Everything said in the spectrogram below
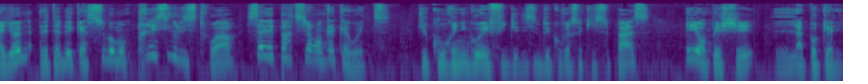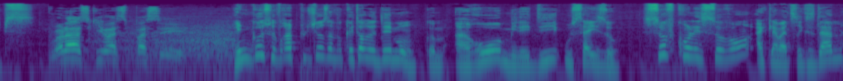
Ion a déterminé qu'à ce moment précis de l'histoire, ça allait partir en cacahuète. Du coup, Ringo et Fig décident de découvrir ce qui se passe et empêcher l'apocalypse. Voilà ce qui va se passer. Ringo sauvera plusieurs invocateurs de démons, comme Arrow, Milady ou Saizo. Sauf qu'en les sauvant avec la Matrix Dame,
